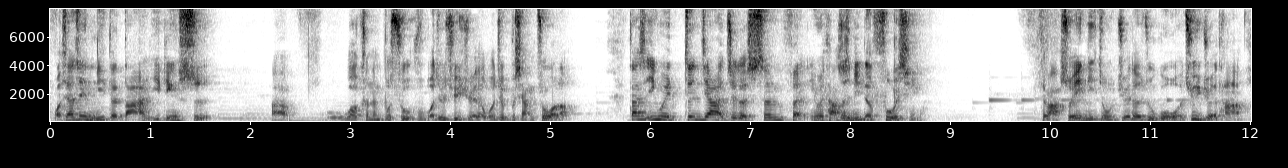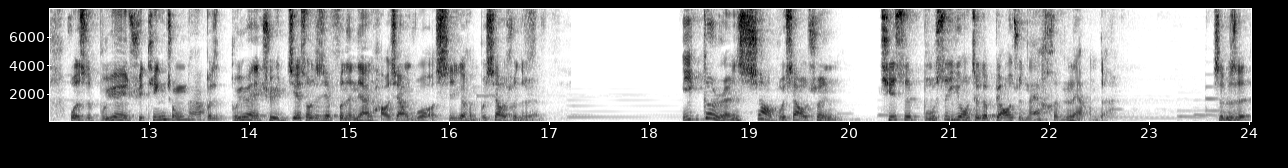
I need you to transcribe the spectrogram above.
我相信你的答案一定是啊，我可能不舒服，我就拒绝了，我就不想做了。但是因为增加了这个身份，因为他是你的父亲。对吧？所以你总觉得，如果我拒绝他，或者是不愿意去听从他，不是不愿意去接受这些负能量，好像我是一个很不孝顺的人。一个人孝不孝顺，其实不是用这个标准来衡量的，是不是？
